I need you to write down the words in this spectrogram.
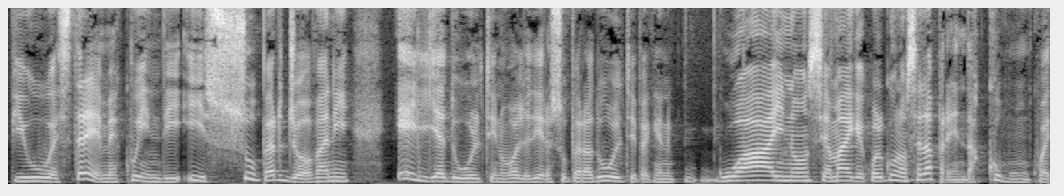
più estreme, quindi i super giovani e gli adulti, non voglio dire super adulti perché guai non sia mai che qualcuno se la prenda, comunque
